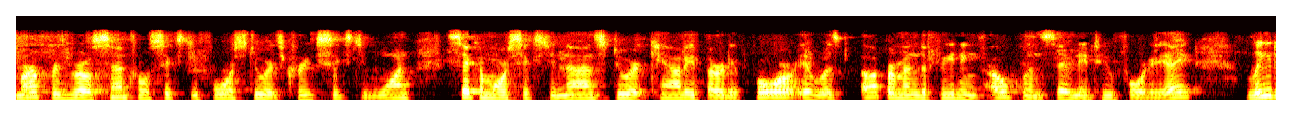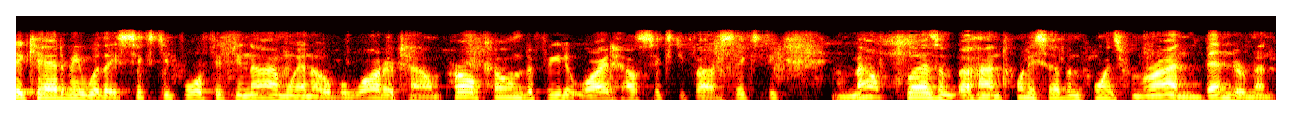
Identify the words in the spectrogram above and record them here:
Murfreesboro Central 64, Stewart's Creek 61. Sycamore 69, Stewart County 34. It was Upperman defeating Oakland 72-48. Lead Academy with a 64-59 win over Watertown. Pearl-Cohn defeated White House 65-60. Mount Pleasant behind 27 points from Ryan Benderman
